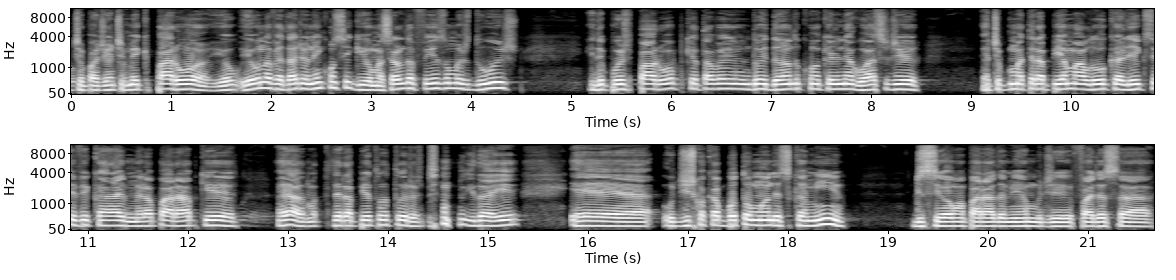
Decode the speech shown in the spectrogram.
tipo, a gente meio que parou. Eu, eu, na verdade, eu nem consegui. O Marcelo ainda fez umas duas e depois parou porque estava endoidando com aquele negócio de. É tipo uma terapia maluca ali que você vê, caralho, melhor parar porque. É, uma terapia tortura. e daí é, o disco acabou tomando esse caminho de ser uma parada mesmo, de faz essa,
